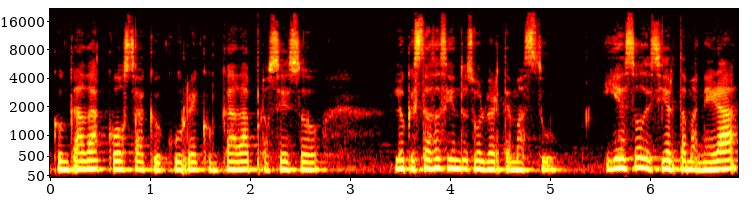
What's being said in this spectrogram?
con cada cosa que ocurre, con cada proceso, lo que estás haciendo es volverte más tú. Y eso de cierta manera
